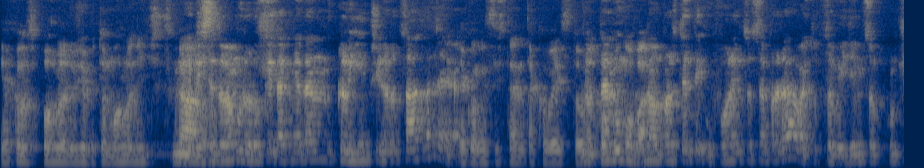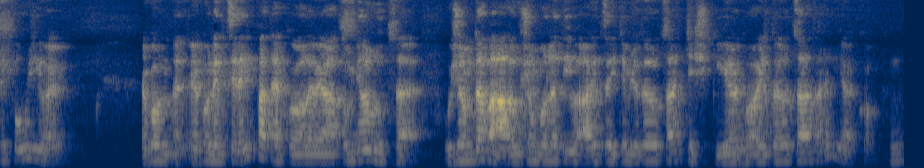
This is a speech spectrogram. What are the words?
Jako z pohledu, že by to mohlo ničit. No, když se to vemu do ruky, tak mě ten klín přijde docela tvrdý. Jako, jako myslíš ten takový s tou no, ten, no prostě ty ufony, co se prodávají, to, co vidím, co kluci používají. Jako, jako nechci rejpat, jako, ale já to měl v ruce. Už jenom ta váha, už jenom podle té váhy cítím, že to je docela těžký, hmm. jako, a že to je docela tvrdý. Jako. Hmm.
